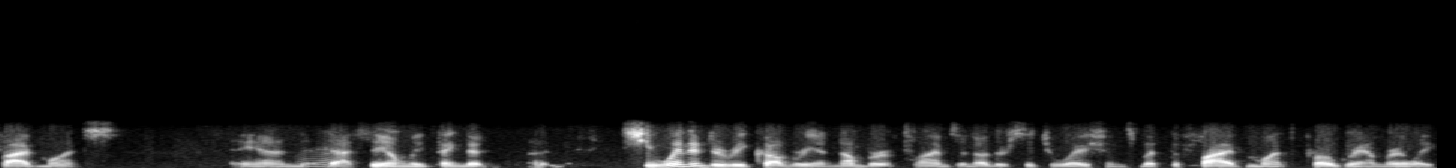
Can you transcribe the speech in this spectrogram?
five months, and mm. that's the only thing that. She went into recovery a number of times in other situations, but the five month program really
